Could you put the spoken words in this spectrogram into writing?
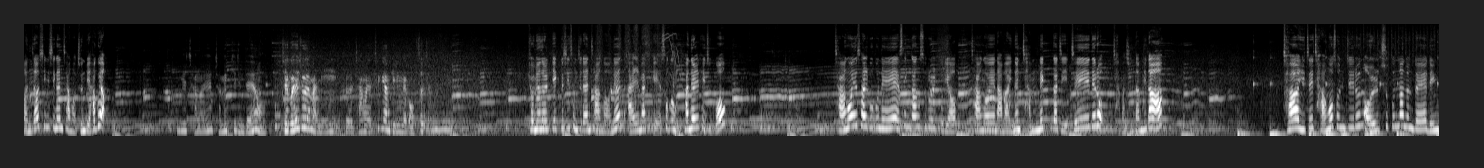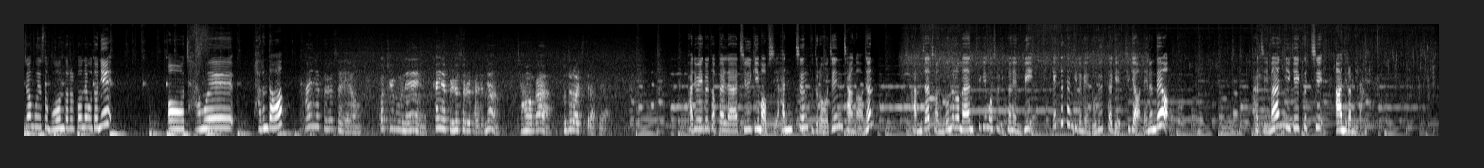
먼저 싱싱한 장어 준비하고요. 이게 장어의 점액질인데요. 꼭 제거해줘야만이 그 장어의 특이한 비린내가 없어져요. 표면을 깨끗이 손질한 장어는 알맞게 소금 간을 해주고 장어의 살 부분에 생강수를 뿌려 장어에 남아있는 잡내까지 제대로 잡아준답니다. 자, 이제 장어 손질은 얼추 끝났는데 냉장고에서 무언가를 꺼내오더니 어, 장어에 바른다? 파인애플 효소예요. 껍질 부분에 파인애플 효소를 바르면 장어가 부드러워지더라고요. 발효액을 덧발라 질김 없이 한층 부드러워진 장어는 감자 전분으로만 튀김옷을 입혀낸 뒤 깨끗한 기름에 노릇하게 튀겨내는데요. 하지만 이게 끝이 아니랍니다.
